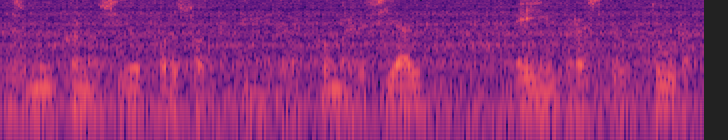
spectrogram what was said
es muy conocido por su actividad comercial e infraestructura.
